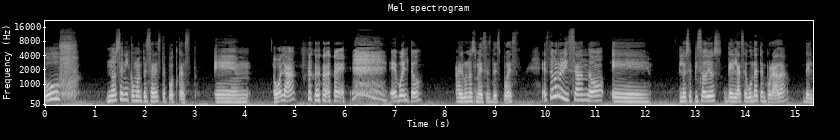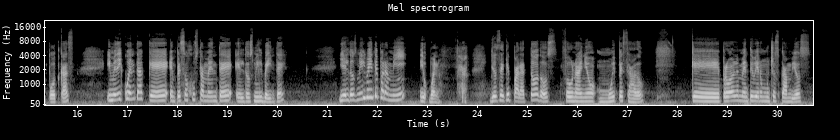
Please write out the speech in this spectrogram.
Uf, no sé ni cómo empezar este podcast. Em, hola, he vuelto algunos meses después. Estaba revisando eh, los episodios de la segunda temporada del podcast y me di cuenta que empezó justamente el 2020. Y el 2020 para mí, bueno, yo sé que para todos fue un año muy pesado que probablemente hubieron muchos cambios,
